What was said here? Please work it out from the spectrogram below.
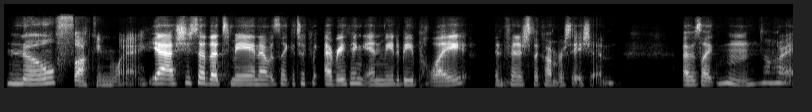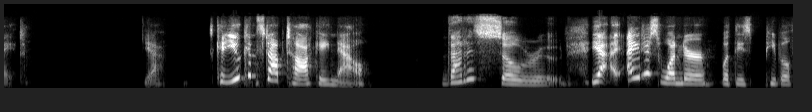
No fucking way. yeah she said that to me and i was like it took everything in me to be polite and finish the conversation. I was like hmm all right. Yeah okay you can stop talking now That is so rude. Yeah, I, I just wonder what these people.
